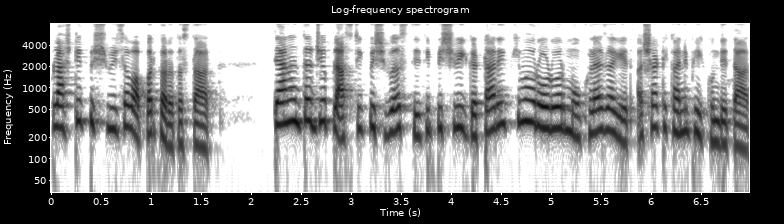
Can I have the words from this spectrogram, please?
प्लास्टिक पिशवीचा वापर करत असतात. त्यानंतर जे प्लास्टिक पिशवी असते ती पिशवी गटारीत किंवा रोडवर मोकळ्या जागेत अशा ठिकाणी फेकून देतात.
